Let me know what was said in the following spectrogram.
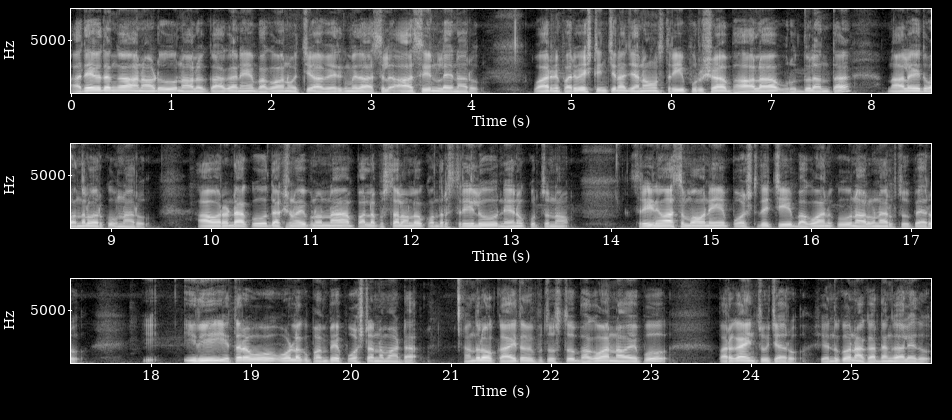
అదేవిధంగా ఆనాడు నాలుగు కాగానే భగవాన్ వచ్చి ఆ వేదిక మీద ఆశీ ఆసీనులైనారు వారిని పరివేష్టించిన జనం స్త్రీ పురుష బాల వృద్ధులంతా నాలుగైదు వందల వరకు ఉన్నారు. ఆ వరండాకు దక్షిణ వైపునున్న పల్లపు స్థలంలో కొందరు స్త్రీలు నేను కూర్చున్నాం. శ్రీనివాసమౌని పోస్ట్ తెచ్చి భగవాన్కు నాలుగున్నరకు చూపారు. ఇది ఇతర ఓళ్ళకు పంపే పోస్ట్ అన్నమాట. అందులో కాగితం వైపు చూస్తూ భగవాన్ నా వైపు పరగాయించి చూచారు. ఎందుకో నాకు అర్థం కాలేదు.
